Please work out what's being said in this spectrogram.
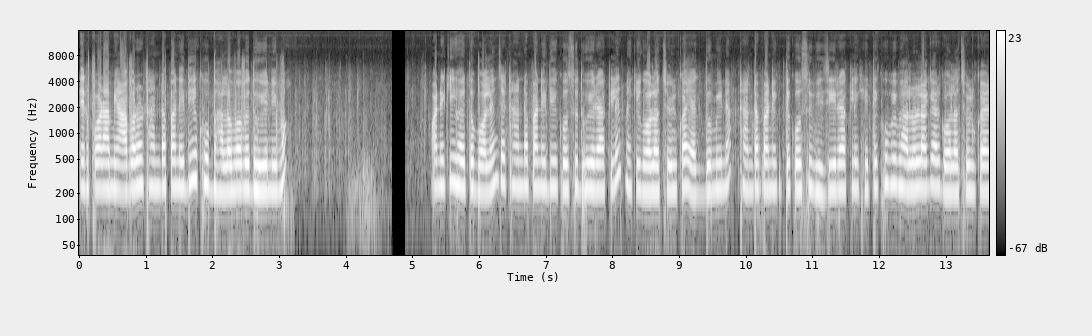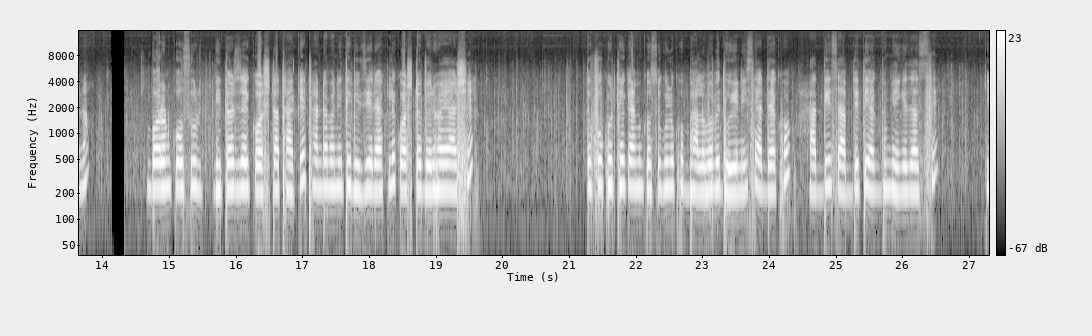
এরপর আমি আবারও ঠান্ডা পানি দিয়ে খুব ভালোভাবে ধুয়ে নিব। অনেকেই হয়তো বলেন যে ঠান্ডা পানি দিয়ে কচু ধুয়ে রাখলে নাকি গলা চুলকায়? একদমই না। ঠান্ডা পানিতে কচু ভিজিয়ে রাখলে খেতে খুবই ভালো লাগে আর গলা চুলকায় না। বরং কচুর ভিতর যে কষটা থাকে, ঠান্ডা পানিতে ভিজিয়ে রাখলে কষ্ট বের হয়ে আসে। তো পুকুর থেকে আমি কচুগুলো খুব ভালোভাবে ধুয়ে নিয়েছি। আর দেখো, হাত দিয়ে চাপ দিতে একদম ভেঙে যাচ্ছে। কি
